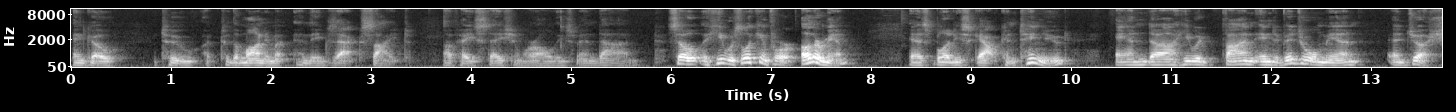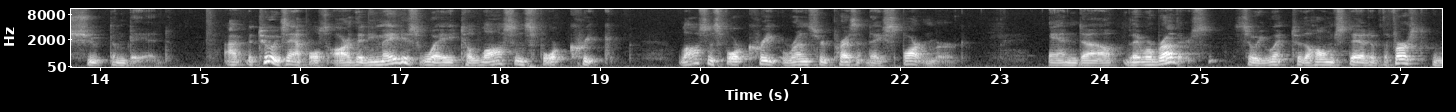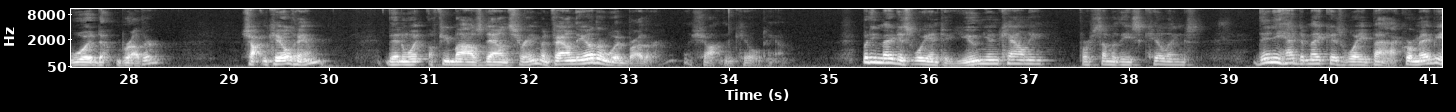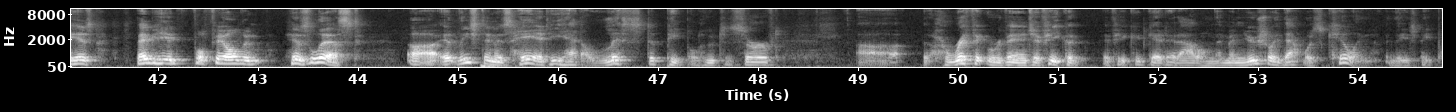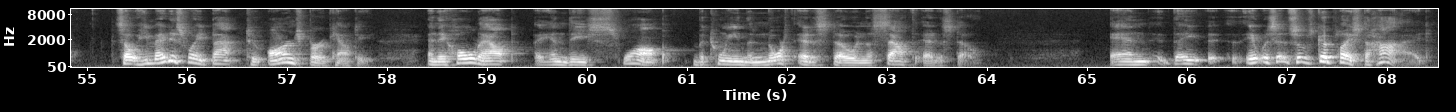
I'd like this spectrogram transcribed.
and go to uh, to the monument and the exact site of Hayes Station where all these men died. So he was looking for other men as Bloody Scout continued, and uh, he would find individual men and just shoot them dead. Uh, the two examples are that he made his way to Lawson's Fork Creek. Lawson's Fork Creek runs through present day Spartanburg, and uh, they were brothers. So he went to the homestead of the first Wood brother, shot and killed him, then went a few miles downstream and found the other Wood brother, shot and killed him. But he made his way into Union County for some of these killings. Then he had to make his way back, or maybe his maybe he had fulfilled his list. Uh, at least in his head, he had a list of people who deserved uh, horrific revenge if he could if he could get it out on them, and usually that was killing these people. So he made his way back to Orangeburg County, and they holed out in the swamp between the North Edisto and the South Edisto and they it was it was a good place to hide.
